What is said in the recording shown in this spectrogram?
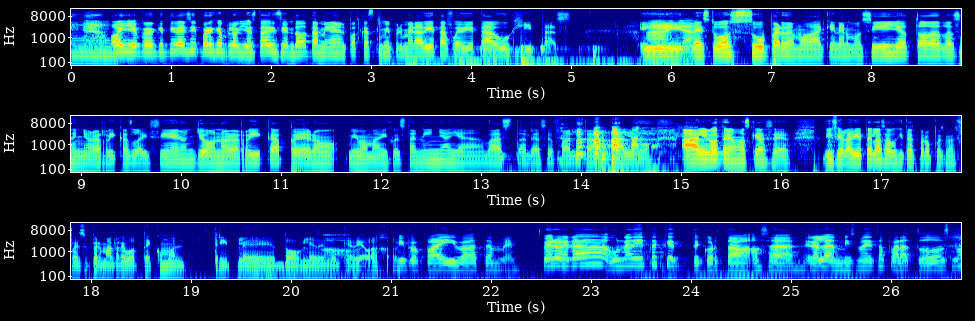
Mm. Oye, pero ¿qué te iba a decir? Por ejemplo, yo estaba diciendo también en el podcast que mi primera dieta fue dieta agujitas. Y Ah, ya. estuvo súper de moda aquí en Hermosillo. Todas las señoras ricas la hicieron. Yo no era rica, pero mi mamá dijo, esta niña ya basta, le hace falta algo. Algo tenemos que hacer. Y fui a la dieta de las agujitas, pero pues me fue súper mal. Reboté como el triple, doble de lo que había Ay, bajado. Mi papá iba también. Pero era una dieta que te cortaba, o sea, era la misma dieta para todos, ¿no?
